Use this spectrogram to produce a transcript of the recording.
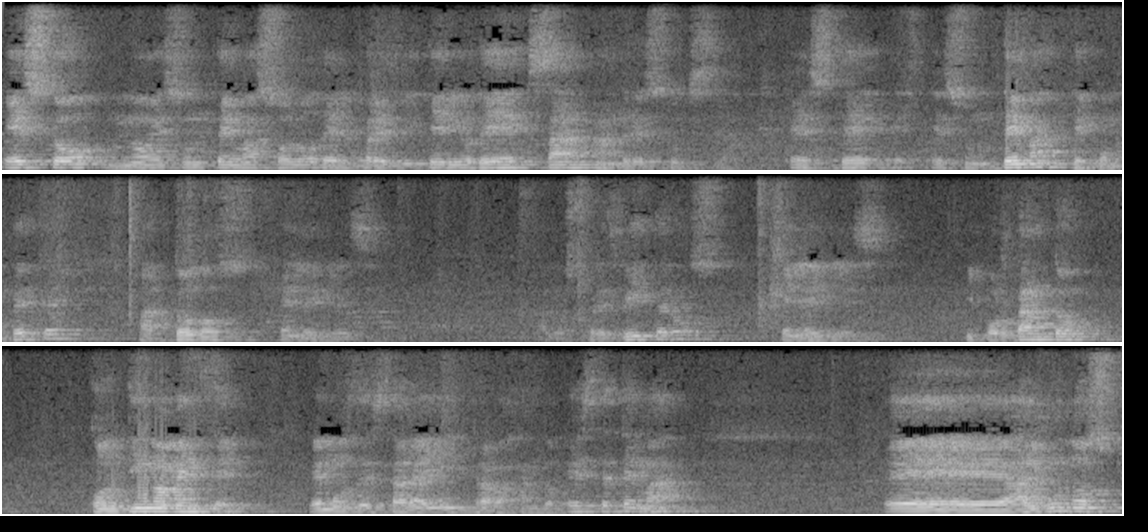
Esto no es un tema solo del presbiterio de San Andrés Tuxtla. Este es un tema que compete a todos en la iglesia, a los presbíteros en la iglesia y por tanto continuamente hemos de estar ahí trabajando. Este tema, eh, algunos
